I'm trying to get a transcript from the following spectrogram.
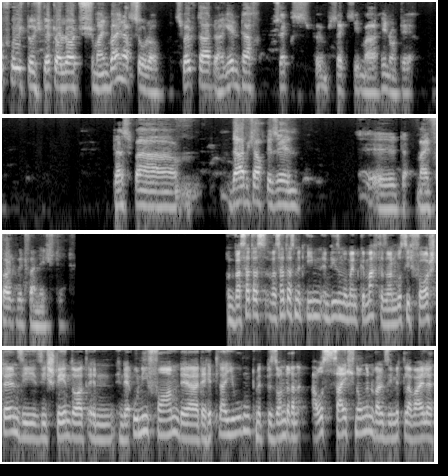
fuhr ich durch Ghetto Lodge mein Weihnachtsurlaub. Zwölf Tage, jeden Tag sechs, fünf, sechs, sieben Mal hin und her. Das war, da habe ich auch gesehen, äh, mein Volk wird vernichtet. Und was hat das, was hat das mit Ihnen in diesem Moment gemacht? Also man muss sich vorstellen, Sie, Sie stehen dort in, in der Uniform der, der Hitlerjugend mit besonderen Auszeichnungen, weil Sie mittlerweile,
